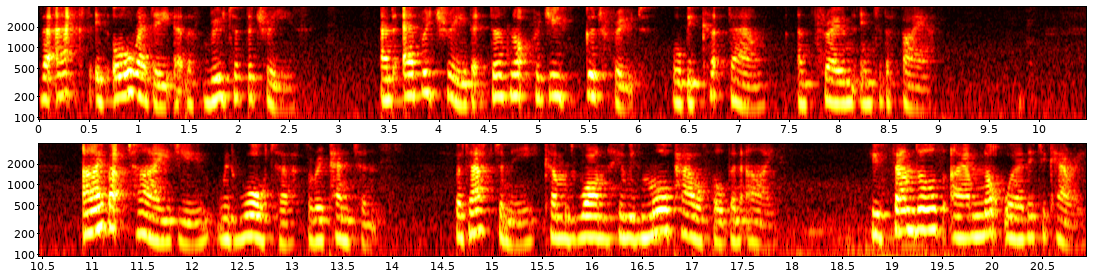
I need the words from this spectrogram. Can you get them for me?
The axe is already at the root of the trees, and every tree that does not produce good fruit will be cut down and thrown into the fire. I baptize you with water for repentance, but after me comes one who is more powerful than I, whose sandals I am not worthy to carry.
